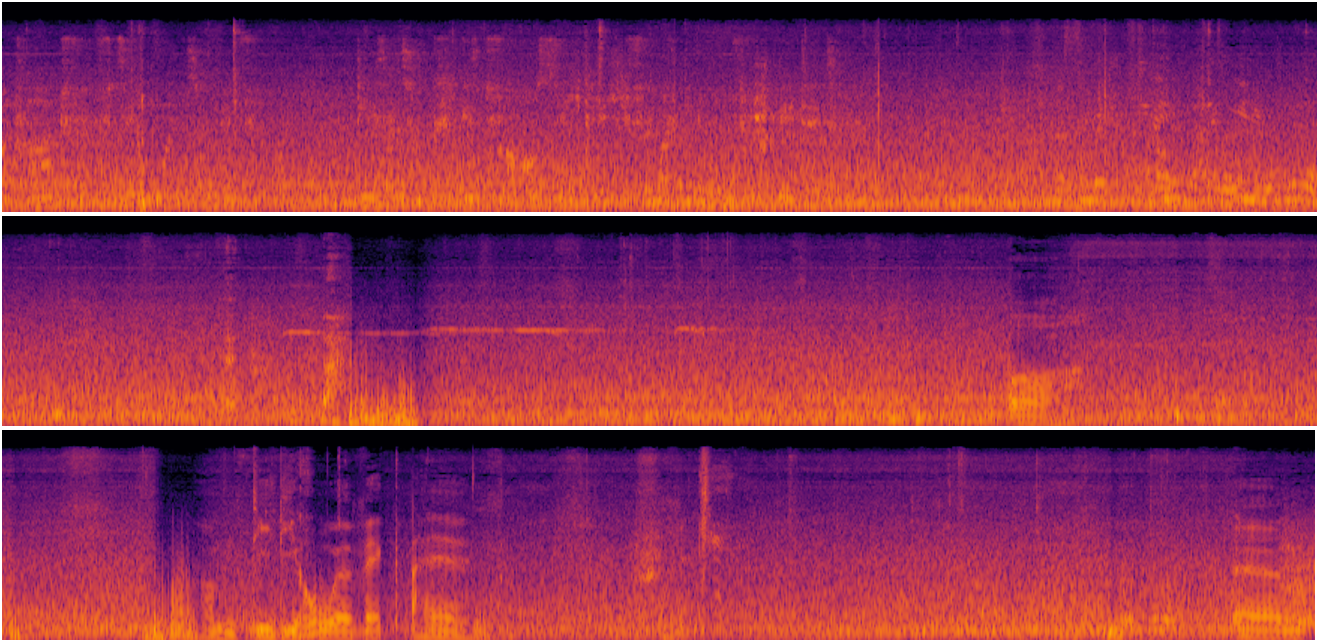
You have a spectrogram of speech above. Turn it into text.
Abfahrt 15 Uhr zurück. Dieser Zug ist voraussichtlich 5 Minuten verspätet. Oh. Haben die die Ruhe weg, Alter. ähm.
